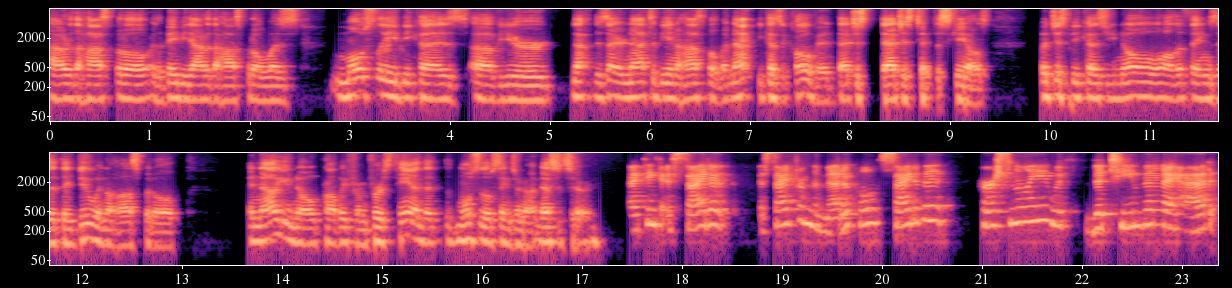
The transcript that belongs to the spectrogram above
out of the hospital or the baby out of the hospital was mostly because of your not, desire not to be in a hospital, but not because of COVID. That just that just tipped the scales, but just because you know all the things that they do in the hospital, and now you know probably from firsthand that most of those things are not necessary. I think aside of aside from the medical side of it, personally with the team that I had,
